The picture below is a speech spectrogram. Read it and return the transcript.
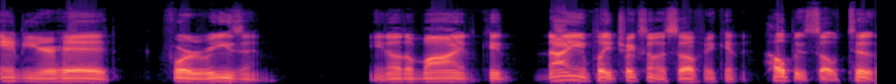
in your head for a reason. You know, the mind could not even play tricks on itself, it can help itself too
